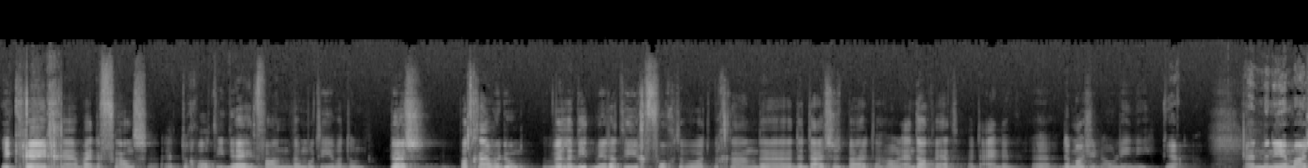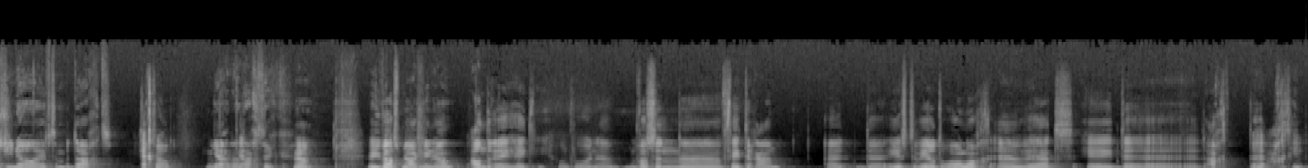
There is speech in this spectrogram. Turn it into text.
je kreeg eh, bij de Fransen eh, toch wel het idee van, we moeten hier wat doen. Dus, wat gaan we doen? We willen niet meer dat hier gevochten wordt. We gaan de, de Duitsers buiten houden. En dat werd uiteindelijk de Maginot-linie. En meneer Maginot heeft hem bedacht. Echt wel. Ja, dat Ja. dacht ik. Ja. Wie was Maginot? André heet hij van voornaam. Was een eh, veteraan uit de Eerste Wereldoorlog en werd in de acht, eh, 18,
